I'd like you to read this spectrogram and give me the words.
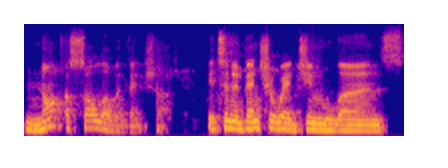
not a solo adventure. It's an adventure where Jim learns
